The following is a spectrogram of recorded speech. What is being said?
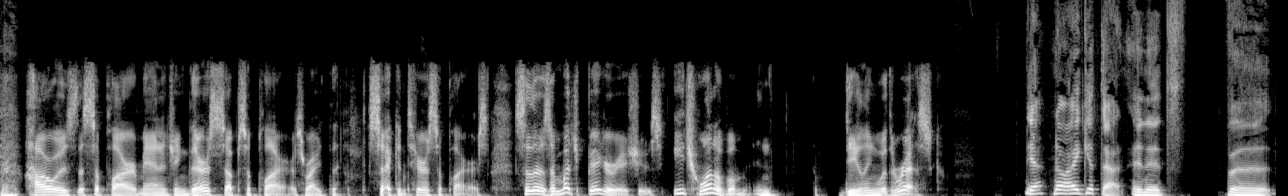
right. how is the supplier managing their sub suppliers right the second tier suppliers so there's a much bigger issues each one of them in dealing with risk. Yeah, no, I get that. And it's the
